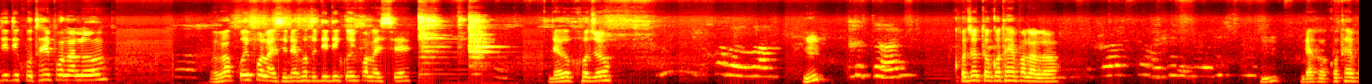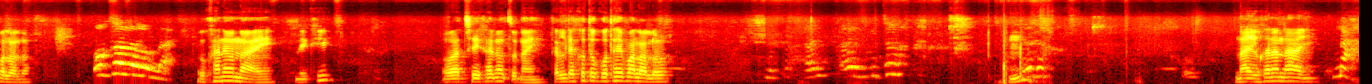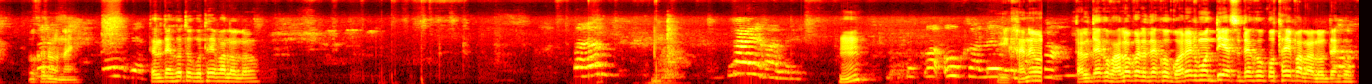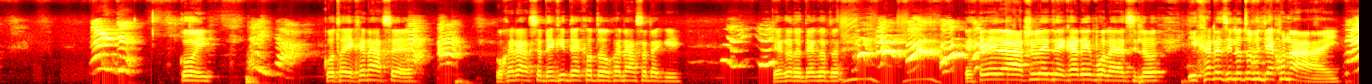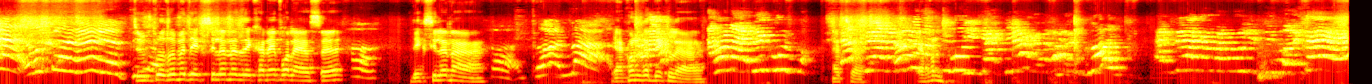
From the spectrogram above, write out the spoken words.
দিদি কোথায় পলালো? বাবা কই পলাইছে? দেখো তো দিদি কই পলাইছে। দেখো খোঁজো। হুম? খোঁজো তো কোথায় পলালো? হুম? দেখো কোথায় পলালো? ওখানেও নাই দেখি। ও আচ্ছা এখানেও তো নাই। তাহলে দেখো তো কোথায় পালালো? হুম? নাই ওখানে নাই? ওখানেও নাই। তাহলে দেখো তো কোথায় পালালো। হুম? এখানেও তাহলে দেখো ভালো করে দেখো ঘরের মধ্যেই আছে দেখো কোথায় পালালো দেখো। কই? কোথায়? এখানে আছে? ওখানে আছে দেখি দেখো তো ওখানে আছে নাকি? দেখো তো দেখো তো। আসলে তো এখানেই বলা আছিল। এখানে ছিল তুমি দেখো নাই। তুমি প্রথমে দেখছিলে না যে এখানে পলায় আছে? দেখছিলে না? এখনকার দেখলা? আচ্ছা এখন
